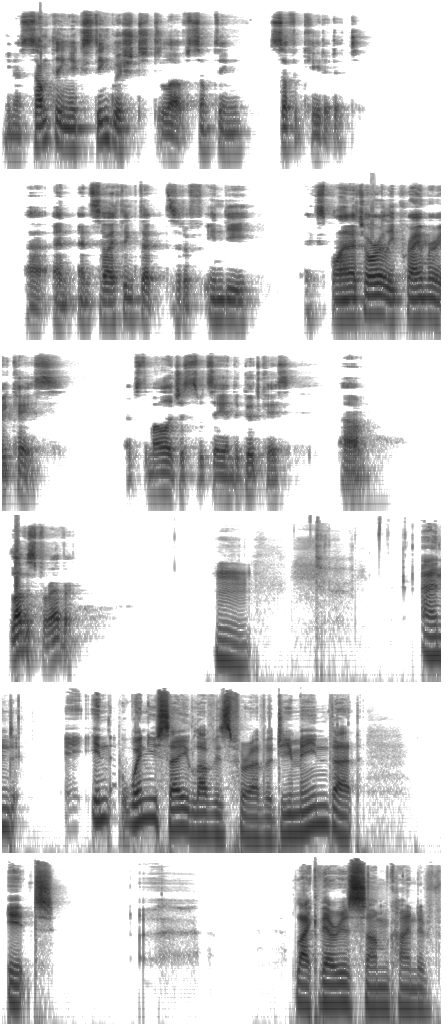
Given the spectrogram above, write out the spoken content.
You know, something extinguished love, something suffocated it. Uh, and, and so I think that sort of in the explanatorily primary case, epistemologists would say in the good case, um, love is forever. Hmm. And in when you say love is forever, do you mean that it like there is some kind of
